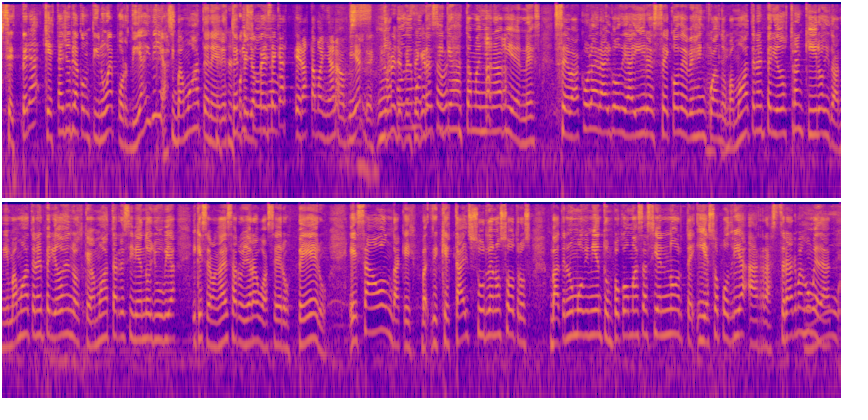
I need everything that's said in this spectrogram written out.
¿se espera que esta lluvia continúe por días y días? Si vamos a tener este Porque yo pensé que era hasta mañana viernes. No podemos decir que es hasta mañana viernes. Se va a colar algo de aire seco de vez en cuando. Vamos a tener periodos tranquilos y también vamos a tener periodos en los que vamos a estar recibiendo lluvia y que se van a desarrollar aguaceros. Pero esa onda que, que está al sur de nosotros va a tener un movimiento un poco más hacia el norte y eso podría arrastrar más humedad Uh.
